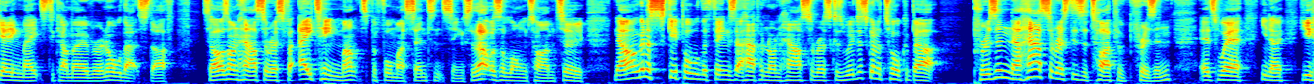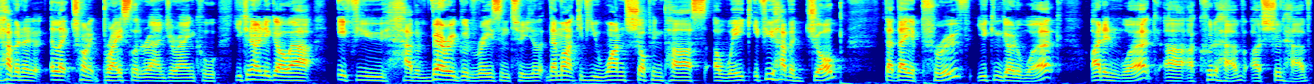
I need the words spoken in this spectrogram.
getting mates to come over and all that stuff. So I was on house arrest for 18 months before my sentencing. So that was a long time too. Now I'm going to skip all the things that happened on house arrest because we're just going to talk about prison. Now, house arrest is a type of prison. It's where, you know, you have an electronic bracelet around your ankle. You can only go out if you have a very good reason to. They might give you one shopping pass a week. If you have a job that they approve, you can go to work. I didn't work. Uh, I could have. I should have.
